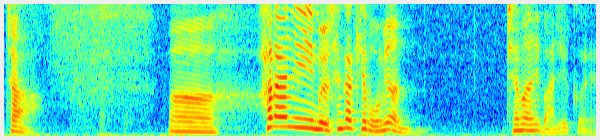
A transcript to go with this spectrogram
자, 어, 하나님을 생각해 보면 제 말이 맞을 거예요.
